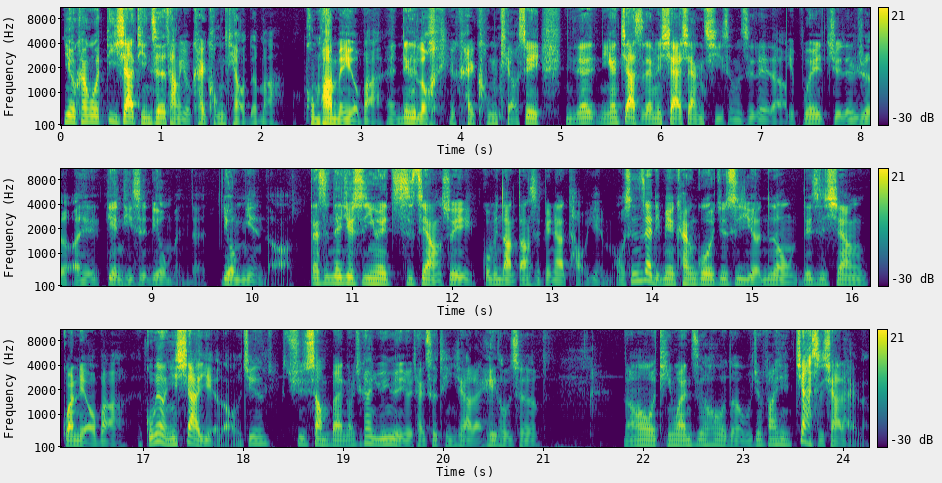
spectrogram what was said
你有看过地下停车场有开空调的吗？恐怕没有吧？哎，那个楼 有开空调，所以你在你看驾驶在那边下象棋什么之类的，也不会觉得热，而且电梯是六门的、六面的啊。但是那就是因为是这样，所以国民党当时被人家讨厌嘛。我甚至在里面看过，就是有那种类似像官僚吧，国民党已经下野了。我今天去上班，然后就看远远有一台车停下来，黑头车，然后停完之后呢，我就发现驾驶下来了。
